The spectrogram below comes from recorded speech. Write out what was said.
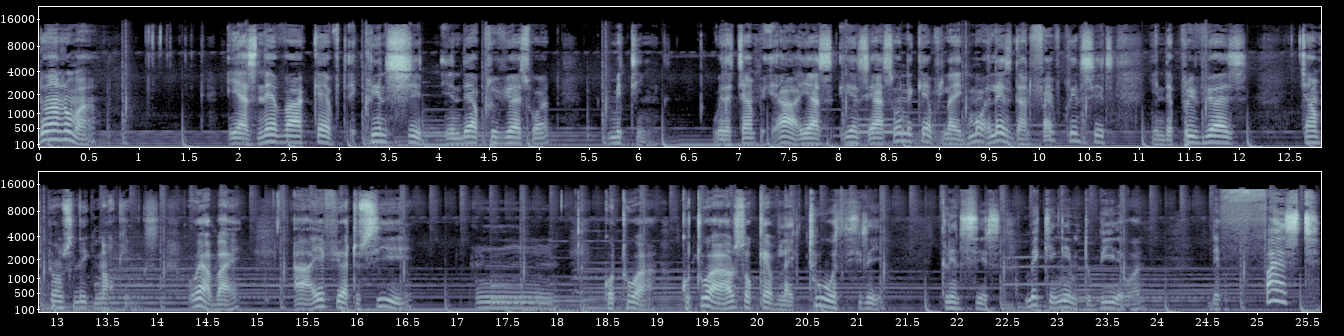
Donnarumma he has never kept a clean sheet in their previous what meeting with the champion. Ah, yes, yes, he has only kept like more less than five clean sheets in the previous Champions League knockings. Whereby, uh, if you are to see um, Courtois, Courtois also kept like two or three clean sheets, making him to be the one, the first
